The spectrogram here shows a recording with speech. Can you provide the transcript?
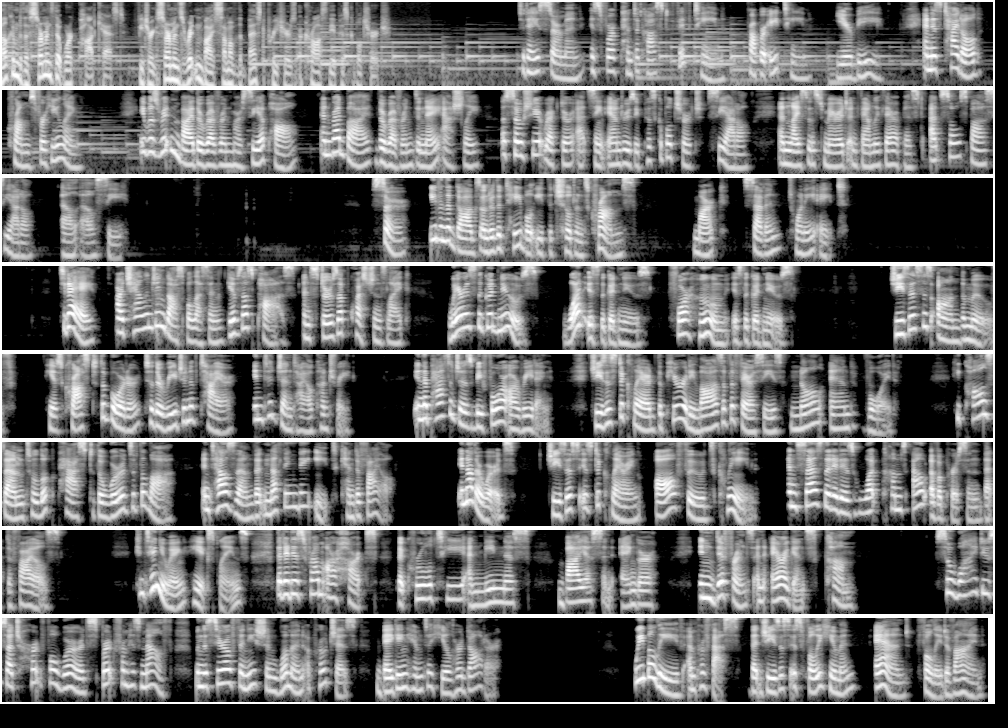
Welcome to the Sermons That Work podcast, featuring sermons written by some of the best preachers across the Episcopal Church. Today's sermon is for Pentecost 15, Proper 18, Year B, and is titled Crumbs for Healing. It was written by the Reverend Marcia Paul and read by the Reverend Danae Ashley, Associate Rector at St. Andrew's Episcopal Church, Seattle and licensed marriage and family therapist at Soul Spa Seattle, LLC. Sir, even the dogs under the table eat the children's crumbs. Mark 7:28. Today, our challenging gospel lesson gives us pause and stirs up questions like Where is the good news? What is the good news? For whom is the good news? Jesus is on the move. He has crossed the border to the region of Tyre into Gentile country. In the passages before our reading, Jesus declared the purity laws of the Pharisees null and void. He calls them to look past the words of the law and tells them that nothing they eat can defile. In other words, Jesus is declaring all foods clean and says that it is what comes out of a person that defiles. Continuing, he explains that it is from our hearts that cruelty and meanness, bias and anger, indifference and arrogance come. So, why do such hurtful words spurt from his mouth when the Syrophoenician woman approaches, begging him to heal her daughter? We believe and profess that Jesus is fully human and fully divine.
